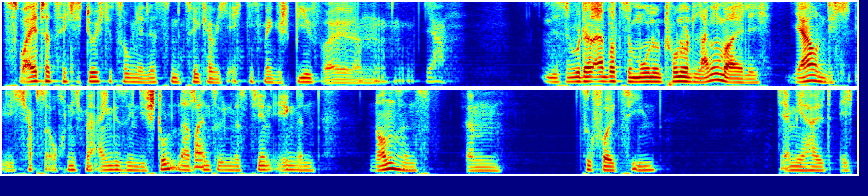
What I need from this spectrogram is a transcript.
bei zwei tatsächlich durchgezogen. Den letzten Bezirk habe ich echt nicht mehr gespielt, weil, ähm, ja. Es wurde halt einfach zu monoton und langweilig. Ja, und ich, ich habe es auch nicht mehr eingesehen, die Stunden da rein zu investieren, irgendeinen Nonsens ähm, zu vollziehen, der mir halt echt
